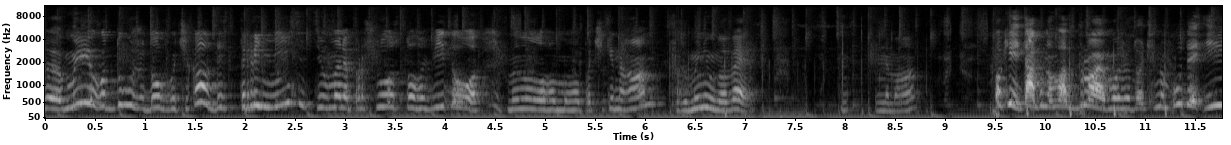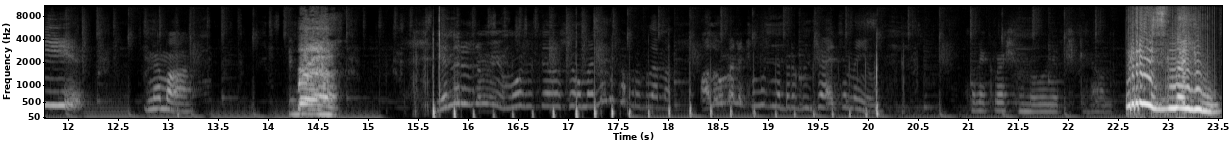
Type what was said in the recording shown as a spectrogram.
Е, Ми його дуже довго чекали, десь три місяці у мене пройшло з того відео минулого мого по Чікінган. Меню нове. Нема. Окей, так, нова зброя може точно буде і. Нема. Bruh. Я не розумію, може це лише у мене така проблема, але у мене чомусь не переключається меню. Це найкраще новий Чікінган. Признаю.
